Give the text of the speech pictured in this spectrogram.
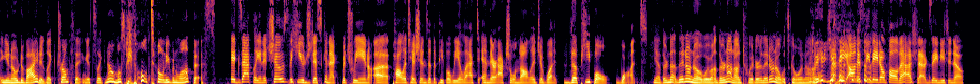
you know, divided like Trump thing. It's like, no, most people don't even want this. Exactly. And it shows the huge disconnect between uh, politicians and the people we elect and their actual knowledge of what the people want. Yeah, they're not, they don't know what we want. They're not on Twitter. They don't know what's going on. yeah, they honestly they don't follow the hashtags. They need to know.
